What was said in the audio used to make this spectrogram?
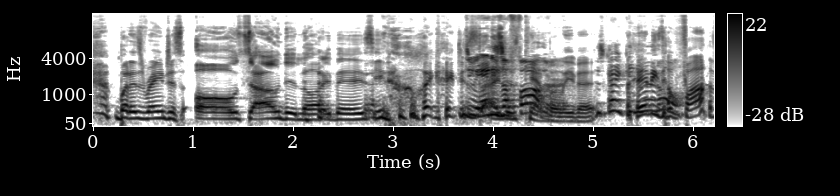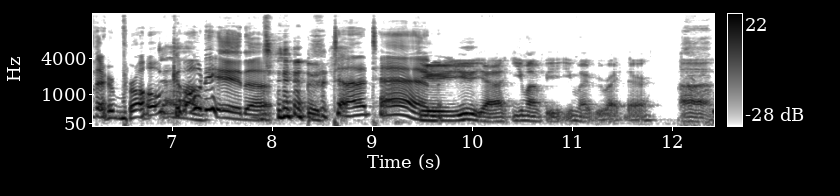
but his range is oh sounding like this you know like i just, Dude, I just can't believe it. This guy and he's a father bro. Goaded 10 out of 10 Dude, you yeah, you might be you might be right there. Um,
